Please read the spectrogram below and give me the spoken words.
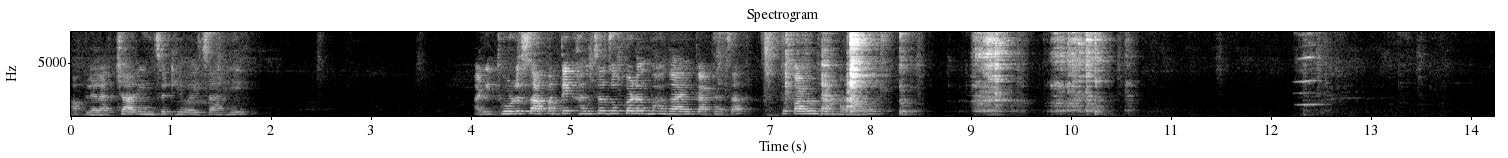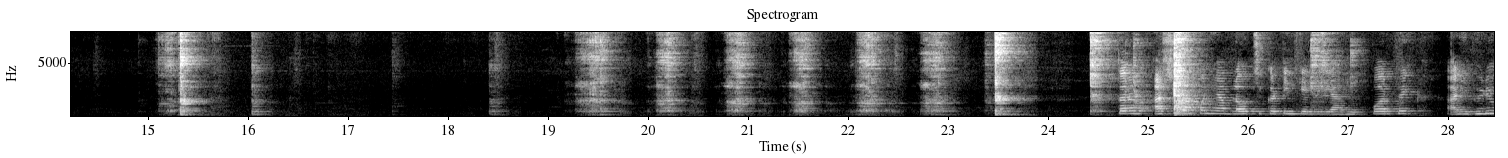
आपल्याला चार इंच ठेवायचं आहे. आणि थोडंसं आपण ते खालचा जो कडक भाग आहे काठाचा तो काढून टाकणार आहोत तर अशी आपण ह्या ब्लाऊजची कटिंग केलेली आहे. परफेक्ट आणि व्हिडिओ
